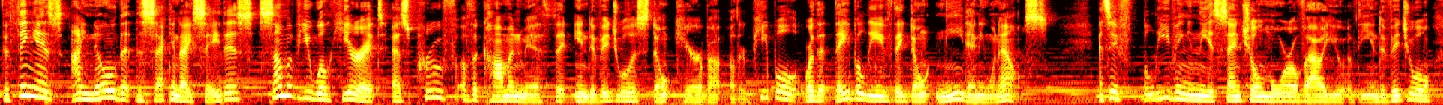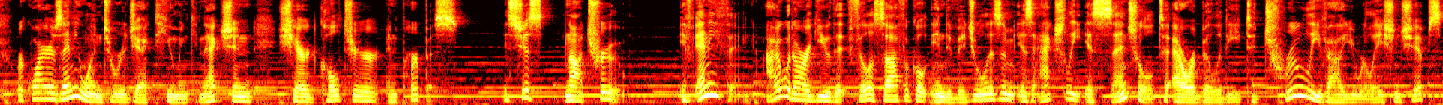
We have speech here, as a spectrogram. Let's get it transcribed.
The thing is, I know that the second I say this, some of you will hear it as proof of the common myth that individualists don't care about other people or that they believe they don't need anyone else as if believing in the essential moral value of the individual requires anyone to reject human connection, shared culture, and purpose. It's just not true. If anything, I would argue that philosophical individualism is actually essential to our ability to truly value relationships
